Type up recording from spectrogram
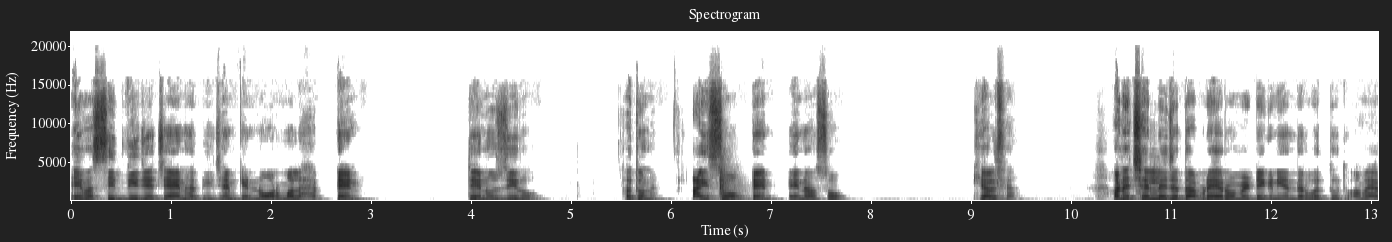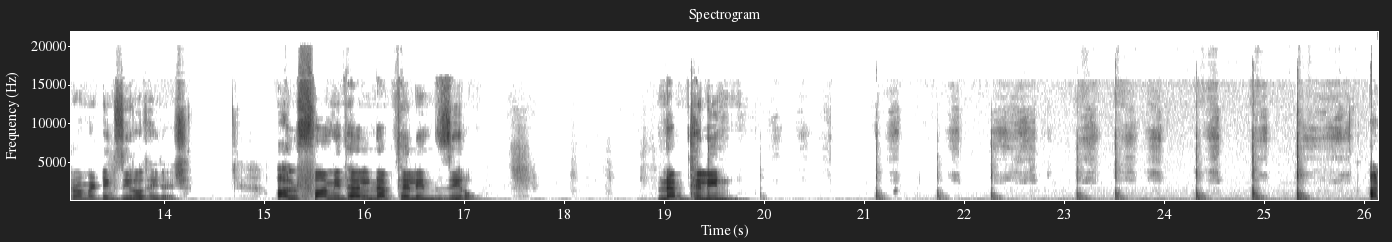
એમાં સીધી જે ચેન હતી, જેમ કે નોર્મલ હેપ્ટેન તેનું ઝીરો હતું ને. આઈસો ઓક્ટેન એના સો. ખ્યાલ છે? અને છેલ્લે જતાં આપણે એરોમેટિકની અંદર વધતું હતું. આમાં એરોમેટિક ઝીરો થઈ જાય છે. Alpha methyl naphthalene zero naphthalene આ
